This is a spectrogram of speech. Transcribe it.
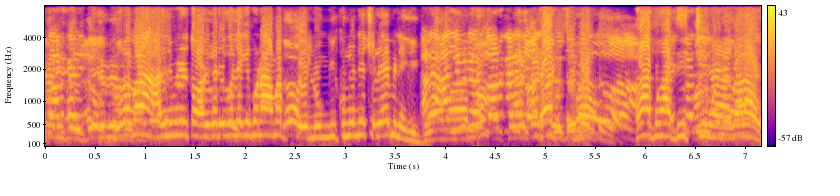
তোরা মা আনলিমিটেড তরকারি বলে কি মানে আমার এই লুঙ্গি খুলে নিয়ে চলে যাবি নাকি? হ্যাঁ মা দিচ্ছি মা দাঁড়াও।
